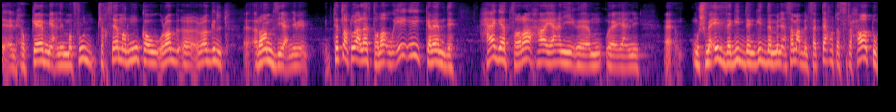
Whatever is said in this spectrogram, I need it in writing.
الحكام. يعني المفروض شخصية مرموقة وراجل راجل رمزي. يعني تطلع تقول عليها الطلاق. وإيه إيه الكلام ده؟ حاجة بصراحة يعني آه، آه، يعني آه، مشمئزة جدا جدا من عصام عبد الفتاح وتصريحاته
